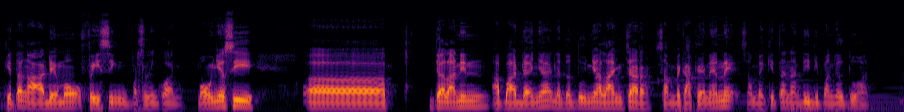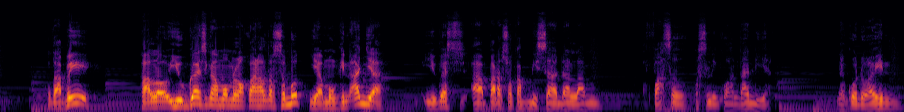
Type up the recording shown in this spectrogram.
Kita nggak ada yang mau facing perselingkuhan. Maunya sih uh, jalanin apa adanya dan tentunya lancar sampai kakek nenek, sampai kita nanti dipanggil Tuhan. Tetapi kalau you guys nggak mau melakukan hal tersebut, ya mungkin aja you guys uh, para sokap bisa dalam fase perselingkuhan tadi ya. Ya gue doain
